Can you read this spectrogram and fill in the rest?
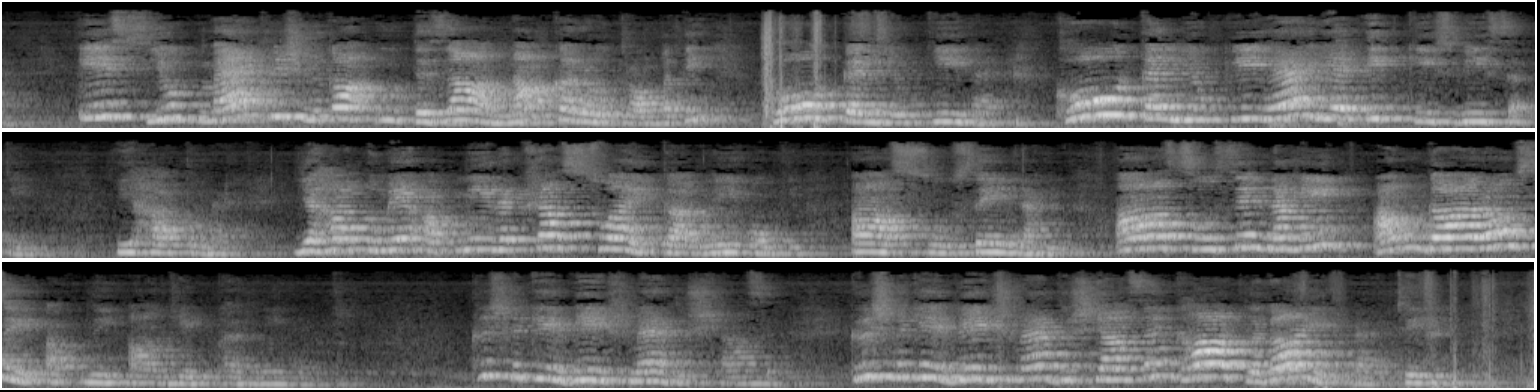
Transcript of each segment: इस युग में का इंतज़ार ना करो द्रौपदी। घोर कलयुग की है। घोर कलयुग की है यह इक्कीसवीं सदी। यह तुम्हें यह तुम्हें अपनी रक्षा स्वयं करनी होगी। आँसू से नहीं, आँसू से नहीं, अंगारों से अपनी आँखें भरनी होगी। कृष्ण के वेश में दुशासन कृष्ण के वेश में दुशासन घात लगाए बैठे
